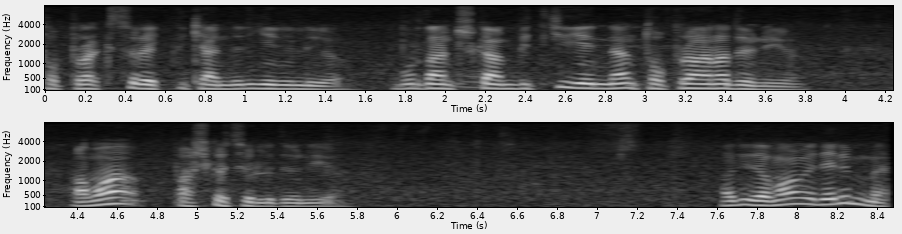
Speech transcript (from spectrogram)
Toprak sürekli kendini yeniliyor. Buradan çıkan bitki yeniden toprağına dönüyor. Ama başka türlü dönüyor. Hadi devam edelim mi?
